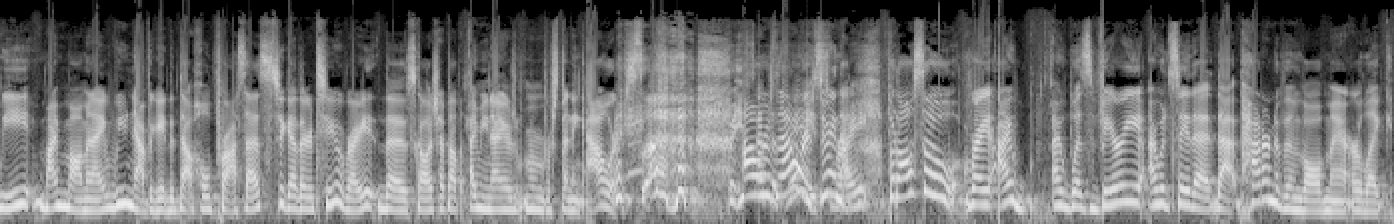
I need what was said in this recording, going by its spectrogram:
we, my mom and I, we navigated that whole process together too, right? The scholarship. I mean, I remember spending hours, hours and hours doing right? that. But also, right? I I was very. I would say that that pattern of involvement or like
